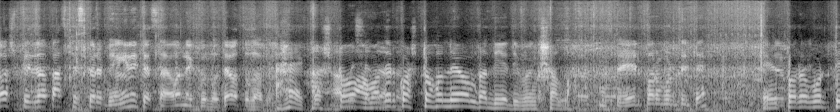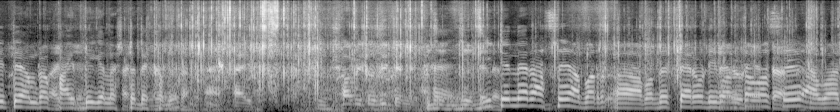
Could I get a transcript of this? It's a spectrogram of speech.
দশ পিস বা পাঁচ পিস করে ভেঙে নিতে চায় অনেকগুলো দেওয়া তো যাবে। হ্যাঁ কষ্ট আমাদের কষ্ট হলেও আমরা দিয়ে দিব ইনশাল্লাহ এর পরবর্তীতে? এর পরবর্তীতে আমরা ফাইভ ডি গ্লাসটা দেখাবো। হ্যাঁ সবই তো জিটেলে হ্যাঁ জিটেলের আছে আবার আমাদের তেরো ডি আছে আবার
